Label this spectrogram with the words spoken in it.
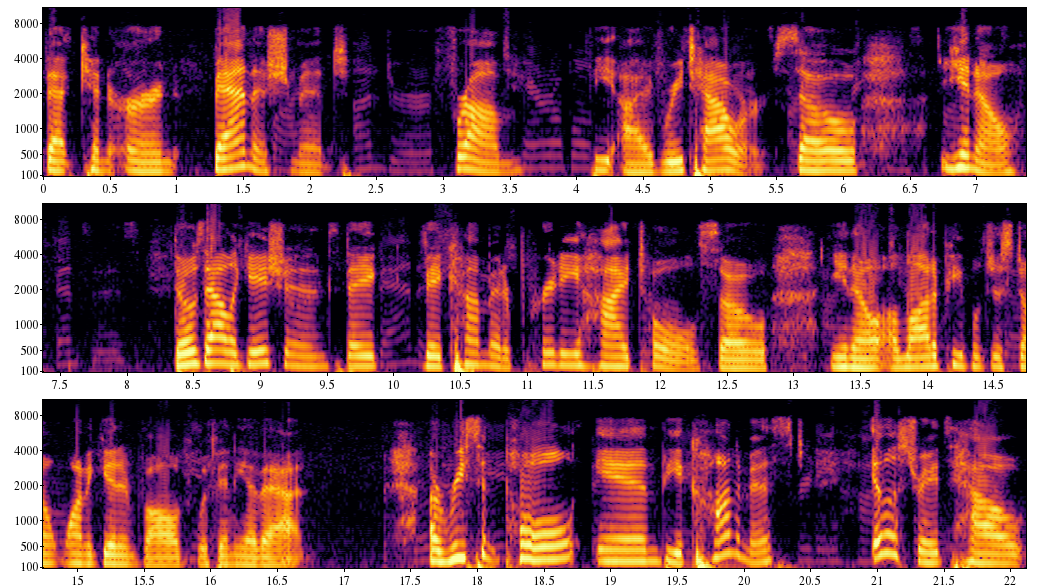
that can earn banishment from the ivory tower. So, you know, those allegations they they come at a pretty high toll. So, you know, a lot of people just don't want to get involved with any of that. A recent poll in The Economist illustrates how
